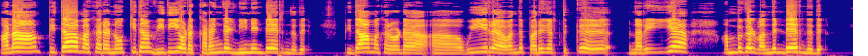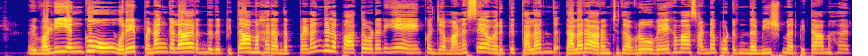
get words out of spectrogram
ஆனால் பிதாமகரை நோக்கி தான் விதியோட கரங்கள் நீண்டுட்டே இருந்தது. பிதாமகரோட உயிரை வந்து பருகிறதுக்கு நிறைய அம்புகள் வந்துட்டே இருந்தது. வழி எங்கும் ஒரே பிணங்களாக இருந்தது. பிதாமகர் அந்த பிணங்களை பார்த்த உடனேயே கொஞ்சம் மனசே அவருக்கு தளர்ந்து தளர ஆரம்பிச்சது. அவ்வளோ வேகமாக சண்டை போட்டிருந்த பீஷ்மர் பிதாமகர்.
